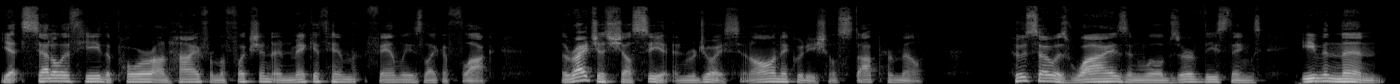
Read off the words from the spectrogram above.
Yet settleth he the poor on high from affliction, and maketh him families like a flock. The righteous shall see it and rejoice, and all iniquity shall stop her mouth. Whoso is wise and will observe these things, even then,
